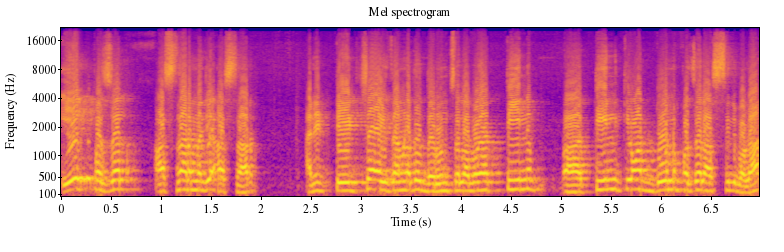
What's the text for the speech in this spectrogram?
एक पझल असणार म्हणजे असणार. आणि टेटच्या एक्झामला तर धरून चला बघा तीन तीन किंवा दोन पझल असतील बघा.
